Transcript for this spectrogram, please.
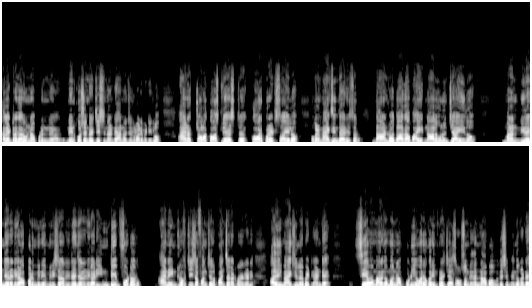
కలెక్టర్ గారు ఉన్నప్పుడు నేను క్వశ్చన్ రేజ్ చేసిందంటే యాన్యువల్ జనరల్ మీటింగ్లో ఆయన చాలా కాస్ట్లీయెస్ట్ కార్పొరేట్ స్థాయిలో ఒక మ్యాగజైన్ తయారు చేస్తారు దాంట్లో దాదాపు ఐ నాలుగు నుంచి ఐదు మన నిరంజన్ రెడ్డి గారు అప్పటి మిని మినిస్టర్ నిరంజన్ రెడ్డి గారి ఇంటి ఫోటోలు ఆయన ఇంట్లో చేసిన ఫంక్షన్లు పంచ కట్టుకునేటండి అది మ్యాగజైన్లో పెట్టి అంటే సేవ మార్గం ఉన్నప్పుడు ఎవరు ఒకరు ఇంప్రెస్ చేయాల్సిన అవసరం లేదని నా ఉద్దేశం. ఎందుకంటే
